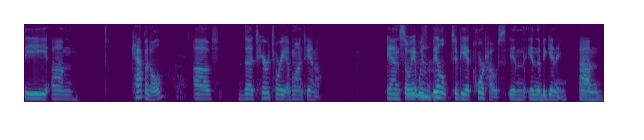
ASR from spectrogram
the um, capital of the territory of Montana and so mm. it was mm. built to be a courthouse in in the beginning. Um,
